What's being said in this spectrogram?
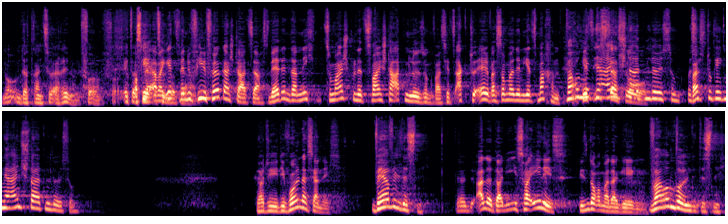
nur um daran zu erinnern. Vor, vor etwas Okay, aber jetzt, 100 wenn du viel Völkerstaat sagst, wäre denn dann nicht zum Beispiel eine Zwei-Staaten-Lösung was? Jetzt aktuell, was soll man denn jetzt machen? Warum jetzt ist das so. Einstaatenlösung? Was, Was? hast du gegen eine Einstaatenlösung? Ja, die, die wollen das ja nicht. Wer will das nicht? Alle, da die Israelis, die sind doch immer dagegen. Warum wollen die das nicht?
